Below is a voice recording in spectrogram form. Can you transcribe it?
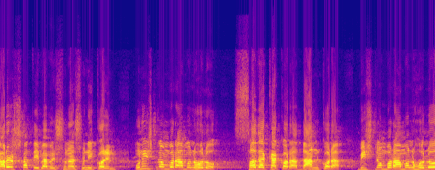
কারোর সাথে এভাবে শোনাশুনি করেন। উনিশ নম্বর আমল হলো সাদাকা করা, দান করা। বিশ নম্বর আমল হলো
